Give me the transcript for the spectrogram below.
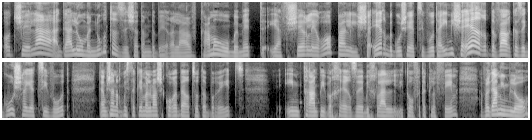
עוד שאלה, הגל לאומנות הזה שאתה מדבר עליו, כמה הוא באמת יאפשר לאירופה להישאר בגוש היציבות? האם יישאר דבר כזה גוש היציבות? גם כשאנחנו מסתכלים על מה שקורה בארצות הברית, אם טראמפ ייבחר זה בכלל לטרוף את הקלפים, אבל גם אם לא,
